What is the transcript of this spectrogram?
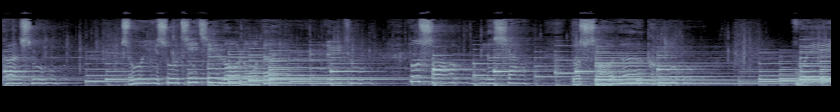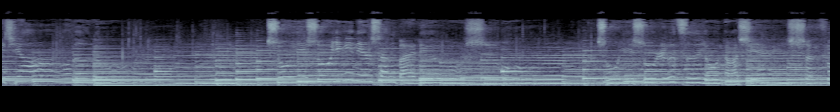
寒暑，数一数起起落落的旅途，多少的笑，多少的哭。回家的路，数一数一年三百六十五。数一数日子有哪些胜负，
